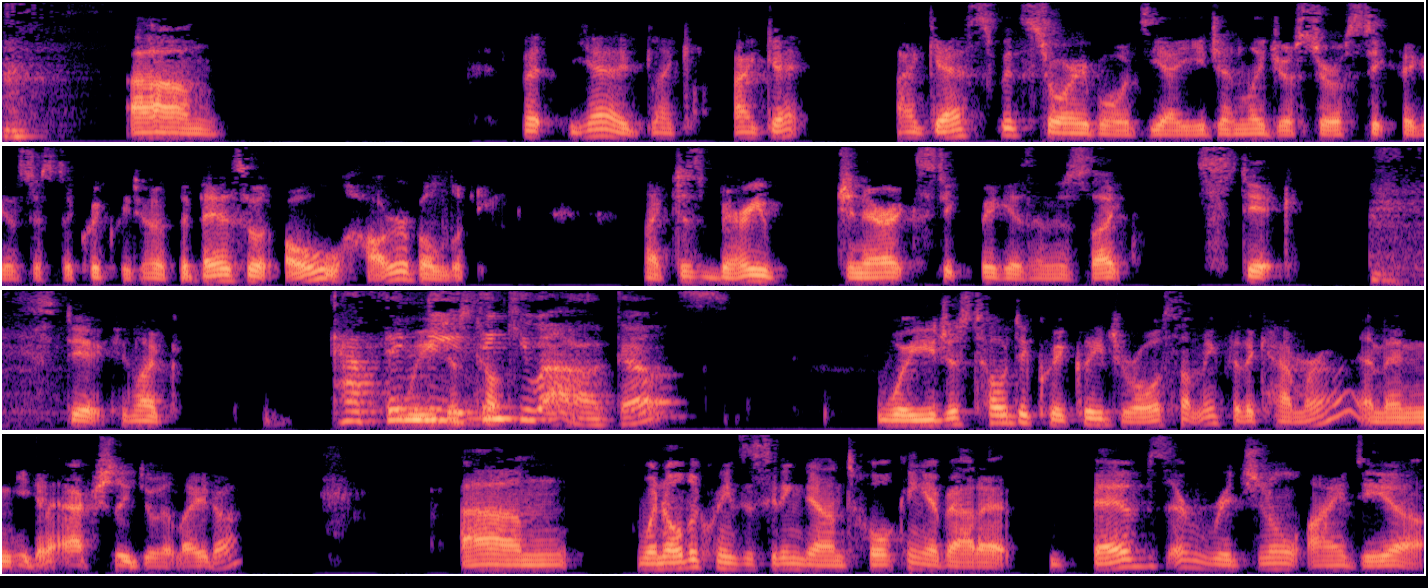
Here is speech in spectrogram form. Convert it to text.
Um, but yeah, like I get, I guess with storyboards, yeah, you generally just draw stick figures just to quickly do it, but theirs were all horrible looking, like just very generic stick figures and just like stick, stick, like. How thin do you think you are, girls? Were you just told to quickly draw something for the camera and then you're going to actually do it later? Um, when all the queens are sitting down talking about it, Bev's original idea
